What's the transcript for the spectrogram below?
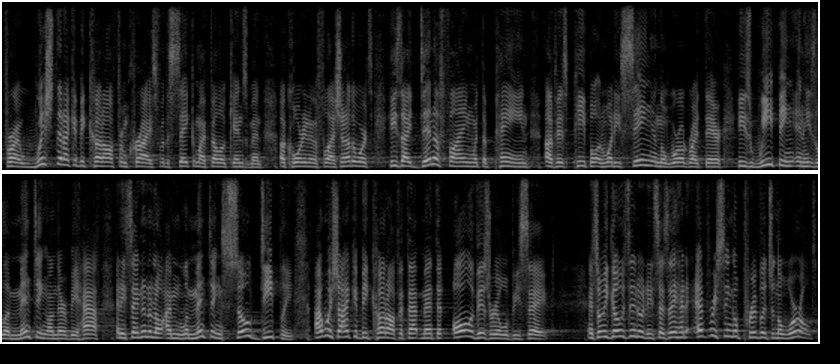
for I wish that I could be cut off from Christ for the sake of my fellow kinsmen according to the flesh. In other words, he's identifying with the pain of his people and what he's seeing in the world right there. He's weeping and he's lamenting on their behalf. And he's saying, No, no, no, I'm lamenting so deeply. I wish I could be cut off if that meant that all of Israel would be saved. And so he goes into it. He says, They had every single privilege in the world.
